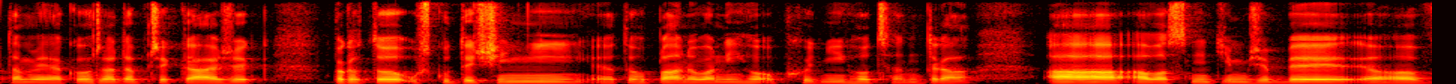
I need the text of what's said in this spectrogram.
tam je jako řada překážek pro to uskutečnění toho plánovaného obchodního centra a, a vlastně tím, že by uh,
